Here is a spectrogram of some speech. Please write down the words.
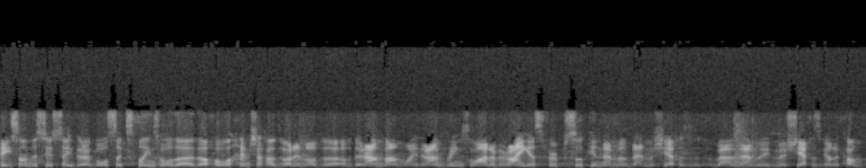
based on this say the Rebbe also explains all the, the whole Hemshech Advarim of the of the Rambam, why the Rambam brings a lot of rayas for psukim that that Mashiach is, that Mashiach is going to come.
